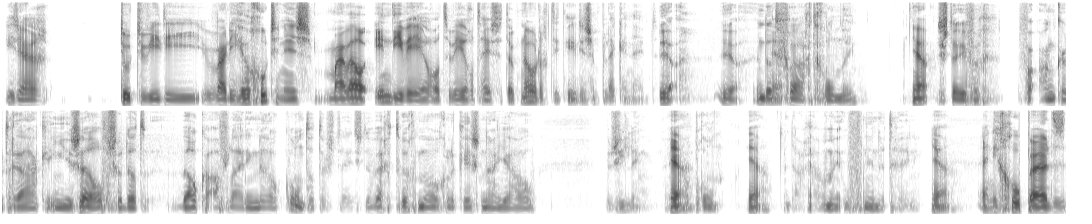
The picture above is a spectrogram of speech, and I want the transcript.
ieder doet wie die, waar die heel goed in is. Maar wel in die wereld. De wereld heeft het ook nodig dat ieder zijn plek inneemt. ja, ja. En dat Ja. vraagt gronding. Ja. Stevig verankerd raken in jezelf, zodat welke afleiding er ook komt, dat er steeds de weg terug mogelijk is naar jouw bezieling, naar Ja. jouw bron. Ja, En daar gaan we mee oefenen in de training. ja. En die groep, dus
